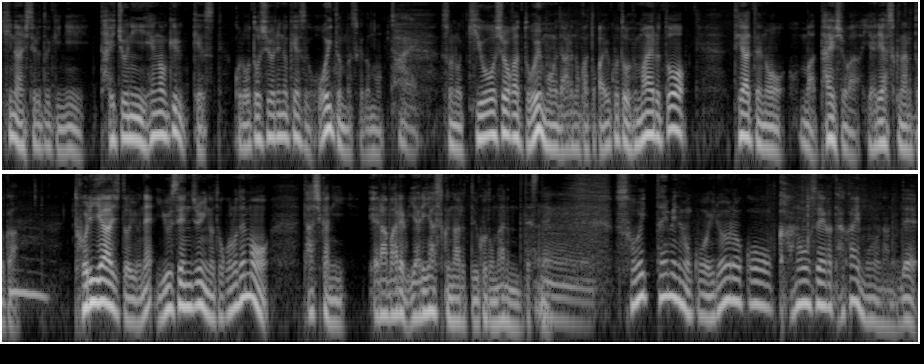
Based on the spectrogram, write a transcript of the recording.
避難してる時に体調に異変が起きるケースこれお年寄りのケースが多いと思いますけども、はい、その既往症がどういうものであるのかとかいうことを踏まえると手当のまあ対処がやりやすくなるとか、トリアージというね優先順位のところでも確かに選ばれるやりやすくなるということになるんでですね。そういった意味でもこういろいろこう可能性が高いものなので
